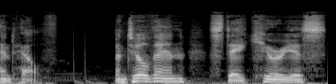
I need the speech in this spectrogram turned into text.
and health. Until then, stay curious,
